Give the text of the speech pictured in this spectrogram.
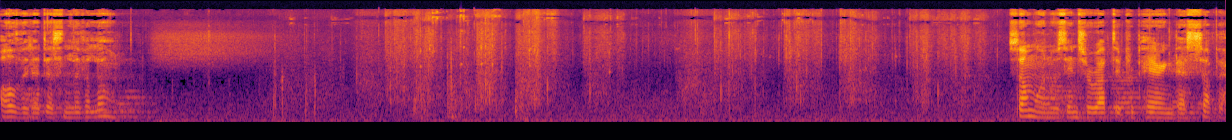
Alvida doesn't live alone. Someone was interrupted preparing their supper.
